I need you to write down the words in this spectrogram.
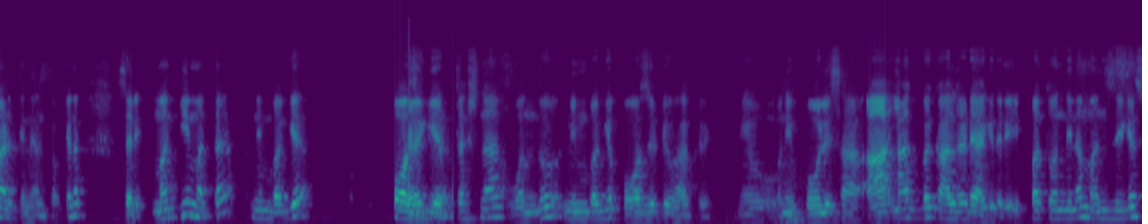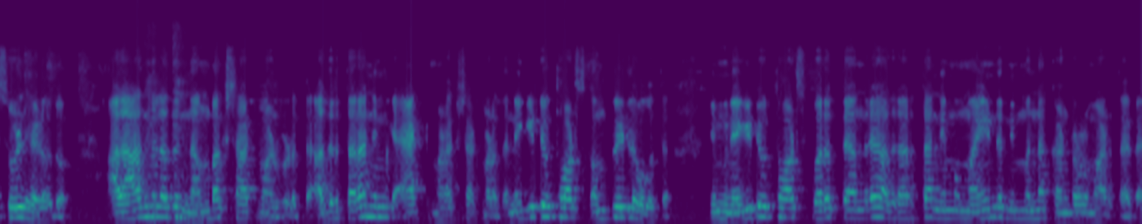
ಮಾಡ್ತೀನಿ ಅಂತ. ಓಕೆನಾ ಸರಿ, ಮಗ್ಗಿ ಮತ್ತೆ ನಿಮ್ ಬಗ್ಗೆ ಬೆಳಗ್ಗೆ ಎದ್ದ ತಕ್ಷಣ ಒಂದು ನಿಮ್ ಬಗ್ಗೆ ಪಾಸಿಟಿವ್ ಹಾಕ್ರಿ. ನೀವು ನೀವು ಪೊಲೀಸ್ ಆಗ್ಬೇಕು ಆಲ್ರೆಡಿ ಆಗಿದ್ರಿ ಇಪ್ಪತ್ತೊಂದ್ ದಿನ ಮನ್ಸಿಗೆ ಸುಳ್ಳು ಹೇಳೋದು. ಅದಾದ್ಮೇಲೆ ಅದು ನಂಬಕ್ ಸ್ಟಾರ್ಟ್ ಮಾಡ್ಬಿಡುತ್ತೆ. ಅದ್ರ ತರ ನಿಮ್ಗೆ ಆಕ್ಟ್ ಮಾಡಕ್ ಸ್ಟಾರ್ಟ್ ಮಾಡುತ್ತೆ. ನೆಗೆಟಿವ್ ಥಾಟ್ಸ್ ಕಂಪ್ಲೀಟ್ಲಿ ಹೋಗುತ್ತೆ. ನಿಮ್ಗೆ ನೆಗೆಟಿವ್ ಥಾಟ್ಸ್ ಬರುತ್ತೆ ಅಂದ್ರೆ ಅದ್ರ ಅರ್ಥ ನಿಮ್ಮ ಮೈಂಡ್ ನಿಮ್ಮನ್ನ ಕಂಟ್ರೋಲ್ ಮಾಡ್ತಾ ಇದೆ.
